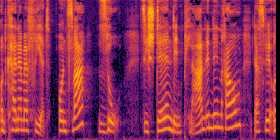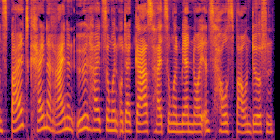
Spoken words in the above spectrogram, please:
und keiner mehr friert. Und zwar so. Sie stellen den Plan in den Raum, dass wir uns bald keine reinen Ölheizungen oder Gasheizungen mehr neu ins Haus bauen dürfen.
